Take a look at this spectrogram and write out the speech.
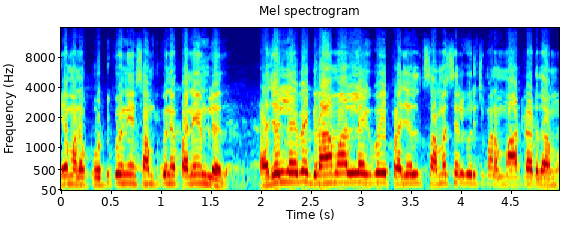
ఏ మనం కొట్టుకొని చంపుకునే పని ఏం లేదు. ప్రజల్లో పోయి గ్రామాల్లోకి పోయి ప్రజల సమస్యల గురించి మనం మాట్లాడదాము.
